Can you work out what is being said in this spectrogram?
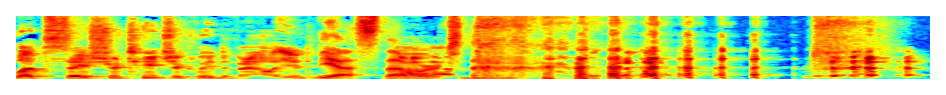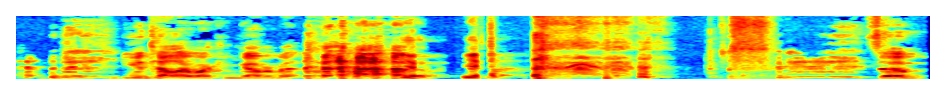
let's say strategically devalued. yes, that Uh, works. you can tell I work in government. yep, yep. so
